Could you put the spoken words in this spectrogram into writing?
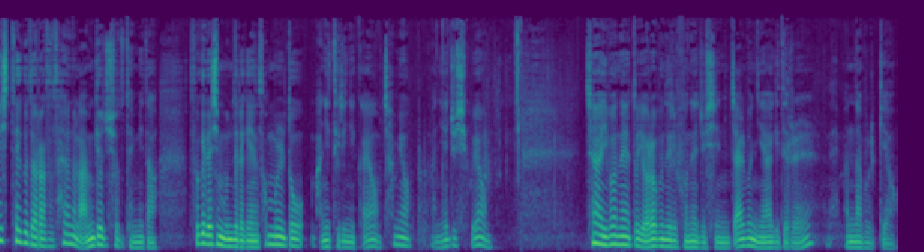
해시태그 달아서 사연을 남겨주셔도 됩니다. 소개되신 분들에겐 선물도 많이 드리니까요. 참여 많이 해주시고요. 자, 이번에 또 여러분들이 보내주신 짧은 이야기들을 네, 만나볼게요.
